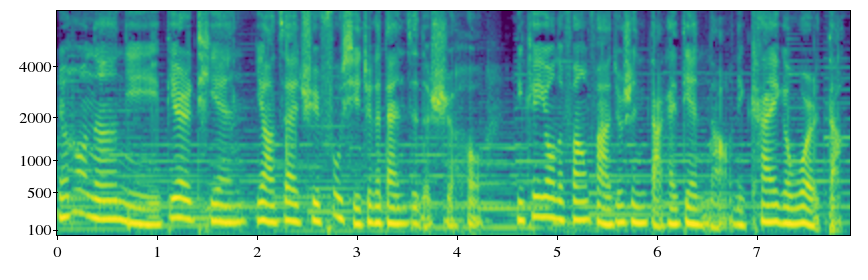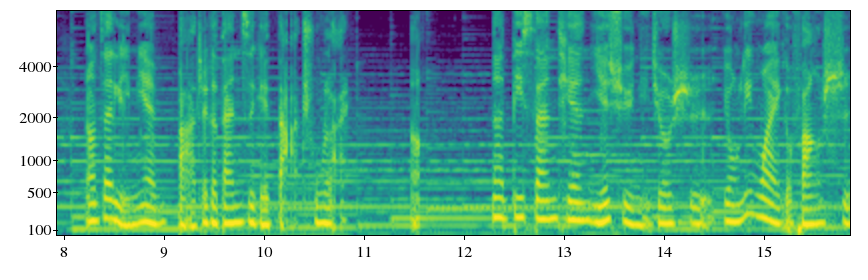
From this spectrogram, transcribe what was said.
然后呢，你第二天要再去复习这个单字的时候，你可以用的方法就是你打开电脑，你开一个 Word 档，然后在里面把这个单字给打出来。那第三天，也许你就是用另外一个方式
